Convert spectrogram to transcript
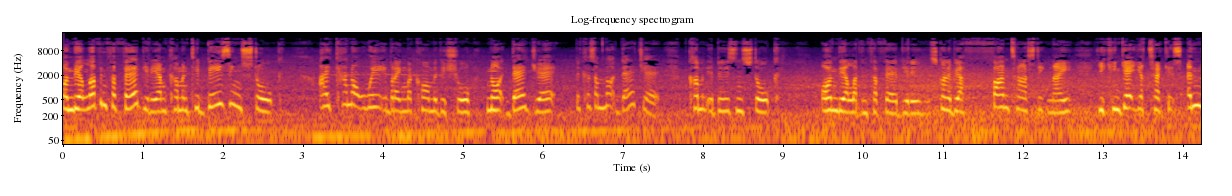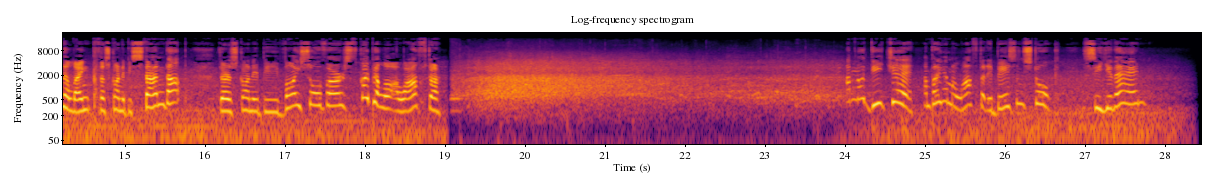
On the 11th of February, I'm coming to Basingstoke. I cannot wait to bring my comedy show, Not Dead Yet, because I'm not dead yet. Coming to Basingstoke on the 11th of February. It's going to be a fantastic night. You can get your tickets in the link. There's going to be stand-up. There's going to be voiceovers. There's going to be a lot of laughter. I'm not DJ. I'm bringing my laughter to Basingstoke. See you then.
